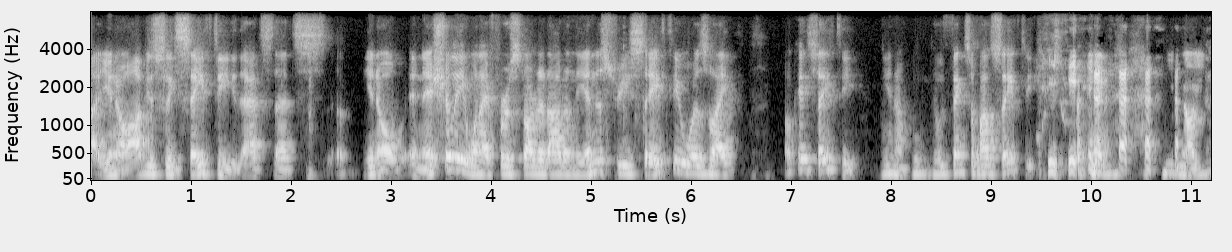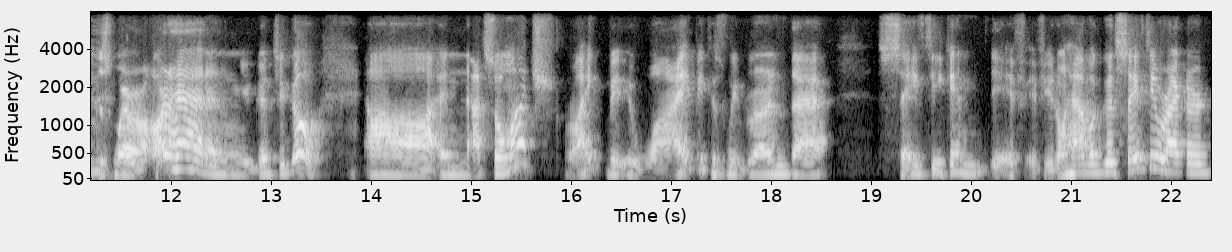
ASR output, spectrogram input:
uh, you know obviously safety that's that's you know initially when i first started out in the industry safety was like okay safety you know, who, who thinks about safety? Yeah. you know, you just wear a hard hat and you're good to go. Uh, and not so much, right? Why? Because we've learned that safety can, if, if you don't have a good safety record,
